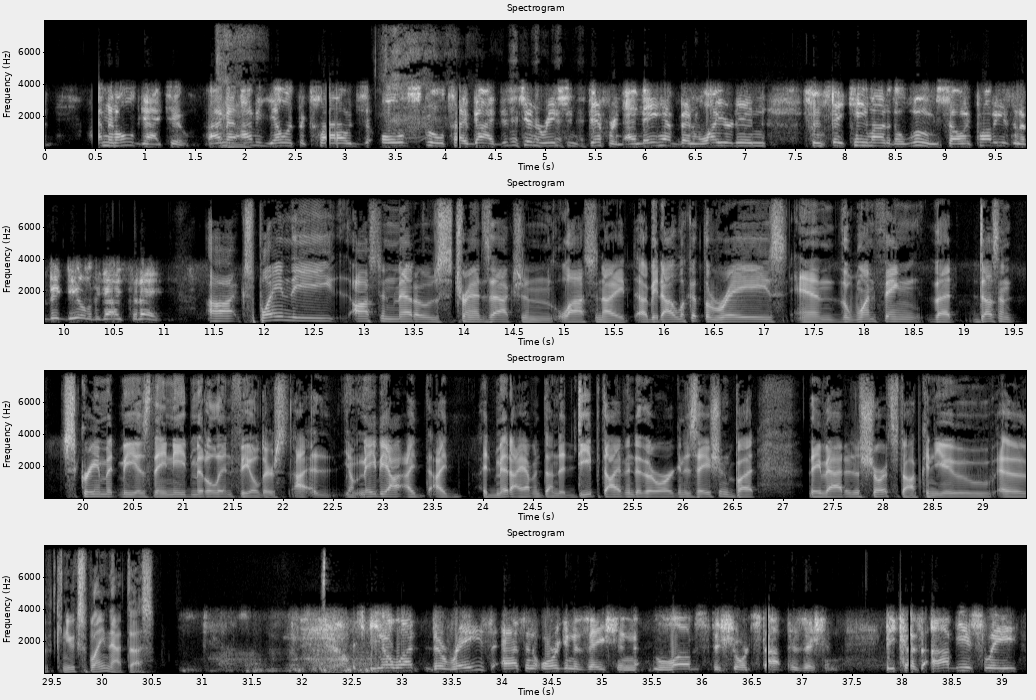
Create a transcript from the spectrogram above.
I'm an old guy too. I'm a, I'm a yell at the clouds, old school type guy. This generation's different, and they have been wired in since they came out of the womb. So it probably isn't a big deal to the guys today. Uh, explain the Austin Meadows transaction last night. I mean, I look at the Rays, and the one thing that doesn't scream at me is they need middle infielders. I, you know, maybe I, I, I admit I haven't done a deep dive into their organization, but they've added a shortstop. Can you uh, can you explain that to us? You know what? The Rays, as an organization, loves the shortstop position because obviously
